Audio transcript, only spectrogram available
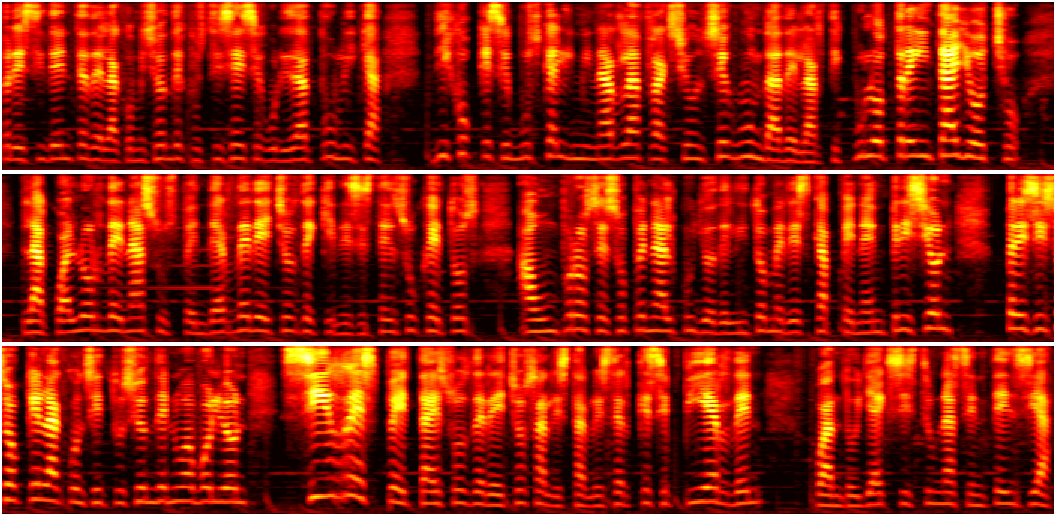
presidente de la Comisión de Justicia y Seguridad Pública, dijo que se busca eliminar la fracción segunda del artículo 38, la cual ordena suspender derechos de quienes estén sujetos a un proceso penal cuyo delito merezca pena en prisión. Precisó que la Constitución de Nuevo León sí respeta esos derechos al establecer que se pierden cuando ya existe una sentencia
